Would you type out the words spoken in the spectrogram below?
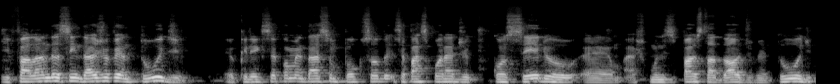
E falando assim da juventude, eu queria que você comentasse um pouco sobre. Você participou né, de conselho é, acho, municipal estadual de juventude.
